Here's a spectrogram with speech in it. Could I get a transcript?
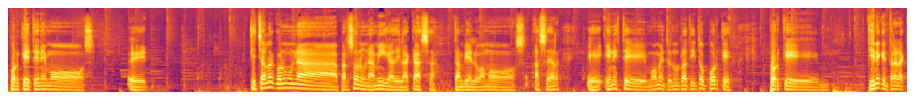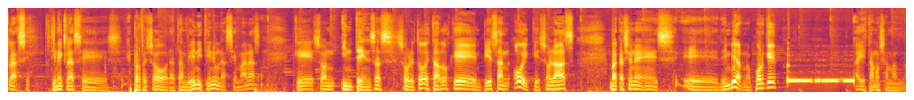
Porque tenemos eh, que charlar con una persona, una amiga de la casa. También lo vamos a hacer eh, en este momento, en un ratito. ¿Por qué? Porque tiene que entrar a clase. Tiene clases, es profesora también y tiene unas semanas que son intensas, sobre todo estas dos que empiezan hoy, que son las vacaciones eh, de invierno. Porque ahí estamos llamando.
